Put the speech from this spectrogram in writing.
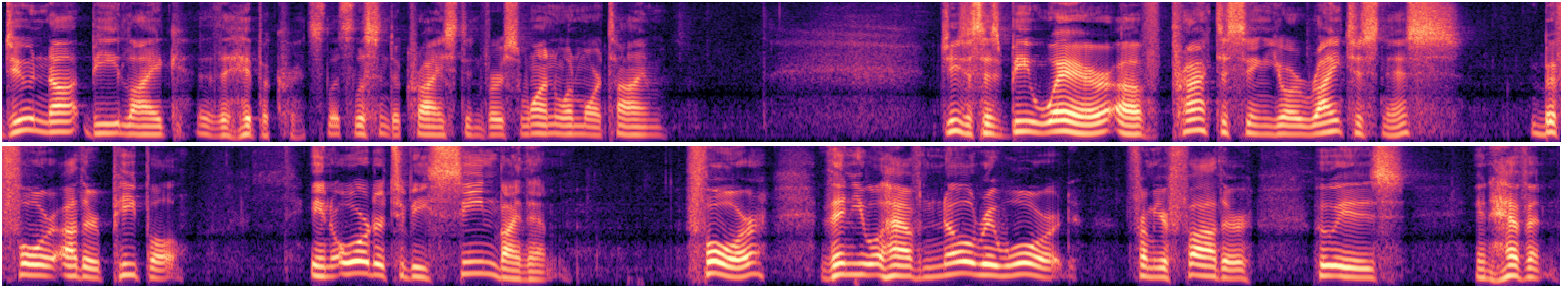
do not be like the hypocrites. Let's listen to Christ in verse 1 one more time. Jesus says, Beware of practicing your righteousness before other people in order to be seen by them. For then you will have no reward from your Father who is in heaven.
